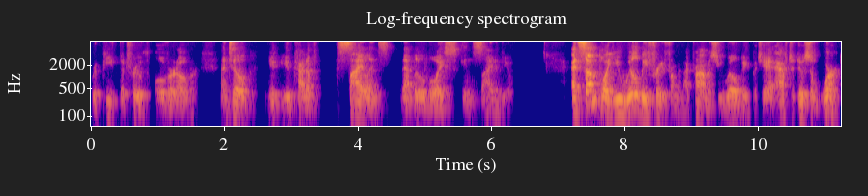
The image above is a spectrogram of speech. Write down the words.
repeat the truth over and over until you, you kind of silence that little voice inside of you. At some point, you will be free from it. I promise you will be, but you have to do some work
